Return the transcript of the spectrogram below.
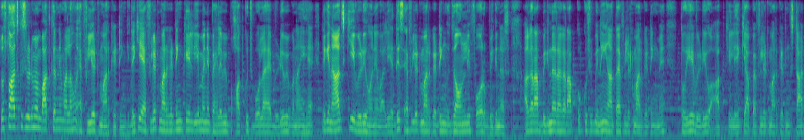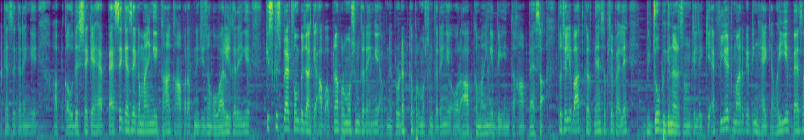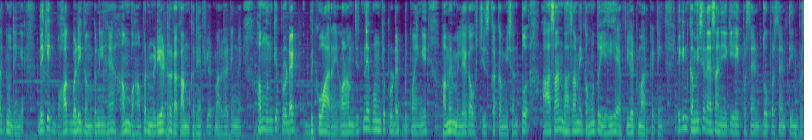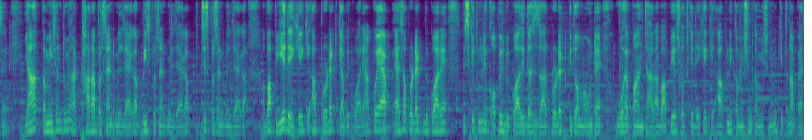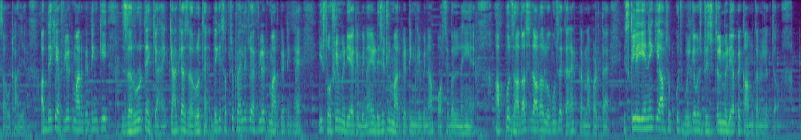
दोस्तों, आज की इस वीडियो में बात करने वाला हूँ एफिलिएट मार्केटिंग की। देखिए एफिलिएट मार्केटिंग के लिए मैंने पहले भी बहुत कुछ बोला है, वीडियो भी बनाई है, लेकिन आज की ये वीडियो होने वाली है। This affiliate marketing is only for beginners अगर आप बिगिनर अगर आपको कुछ भी नहीं आता एफिलिएट मार्केटिंग में तो ये वीडियो आपके लिए कि आप एफिलिएट मार्केटिंग स्टार्ट कैसे करेंगे, आपका उद्देश्य क्या है, पैसे कैसे कमाएँगे, कहाँ कहाँ पर अपनी चीज़ों को वायरल करेंगे किस किस प्लेटफॉर्म पर जाके आप अपना प्रमोशन करेंगे, अपने प्रोडक्ट का प्रमोशन करेंगे, और आप कमाएँगे बे पैसा। तो चलिए बात करते हैं सबसे पहले, जो बिगिनर्स उनके लिए कि एफिलिएट मार्केटिंग है क्या? भाई, ये पैसा क्यों देंगे? देखिए, एक बहुत बड़ी कंपनी है, हम वहाँ पर मीडिएटर का काम कर रहे हैं एफिलिएट मार्केटिंग में। हम उनके प्रोडक्ट बिकवा रहे हैं और हम जितने पर उनके प्रोडक्ट बिकवाएँगे, हमें मिलेगा उस चीज़ का कमीशन तो आसान भाषा में कहूँ तो यही है एफिलिएट मार्केटिंग लेकिन कमीशन ऐसा नहीं है कि एक परसेंट, दो परसेंट, तीन परसेंट। यहाँ कमीशन तुम्हें अट्ठारह परसेंट मिल जाएगा, बीस परसेंट मिल जाएगा, पच्चीस परसेंट मिल जाएगा। अब आप ये देखिए कि आप प्रोडक्ट क्या बिकवा रहे हैं? कोई आप ऐसा प्रोडक्ट बिकवा रहे हैं जिसकी तुमने कॉपीज बिकवा दी, दस हज़ार। प्रोडक्ट की जो अमाउंट है, वो है पाँच हज़ार। अब आप ये सोच के देखिए कि आपने कमीशन कमीशन में कितना पैसा उठा लिया। अब देखिए एफिलेट मार्केटिंग की ज़रूरतें क्या हैं क्या क्या ज़रूरत है? देखिए, सबसे पहले जो एफिलेट मार्केटिंग है, ये सोशल मीडिया के बिना, ये डिजिटल मार्केटिंग के बिना पॉसिबल नहीं है। आपको ज़्यादा से ज़्यादा लोगों से कनेक्ट करना पड़ता है। इसके लिए ये नहीं कि आप सब कुछ भूल के बस डिजिटल मीडिया पर काम करने लग जाओ।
